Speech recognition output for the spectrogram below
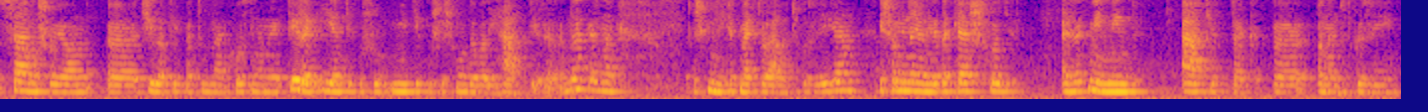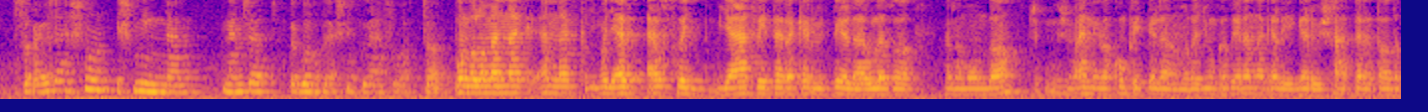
számos olyan csillagképet tudnánk hozni, amelyek tényleg ilyen típusú mitikus és mondavali háttérrel rendelkeznek, és mindiket megtalálhatjuk az égen. És ami nagyon érdekes, hogy ezek mind-mind átjöttek a nemzetközi szabályozáson, és minden nemzet gondolkodás nélkül elfogadta. Gondolom ennek, ennek vagy ez, ez, hogy ugye átvételre került például ez a, ez a monda, csak most ennél a konkrét példánál maradjunk, azért ennek elég erős hátteret ad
